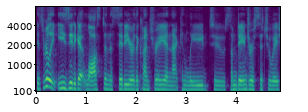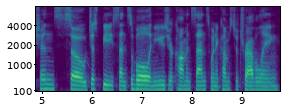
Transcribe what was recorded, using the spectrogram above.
It's really easy to get lost in the city or the country, and that can lead to some dangerous situations. So, just be sensible and use your common sense when it comes to traveling.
